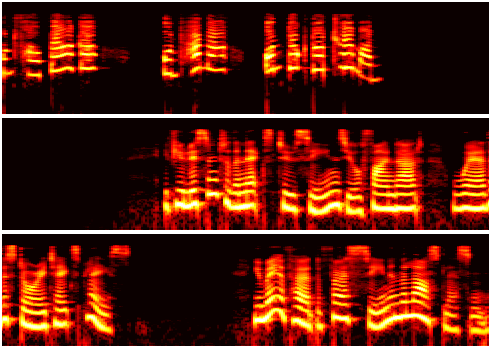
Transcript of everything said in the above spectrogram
und Frau Berger und Hanna und Dr. Thürmann. If you listen to the next two scenes, you'll find out where the story takes place. You may have heard the first scene in the last lesson.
